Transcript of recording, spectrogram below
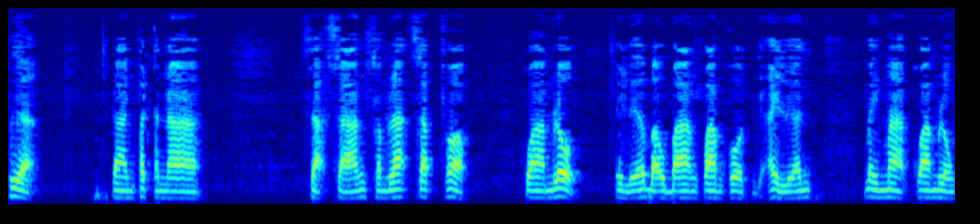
เพื่อการพัฒนาสะสางชำระซักฟอก ความโลภให้เหลือเบาบางความโกรธให้เหลือไม่มากความหลง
